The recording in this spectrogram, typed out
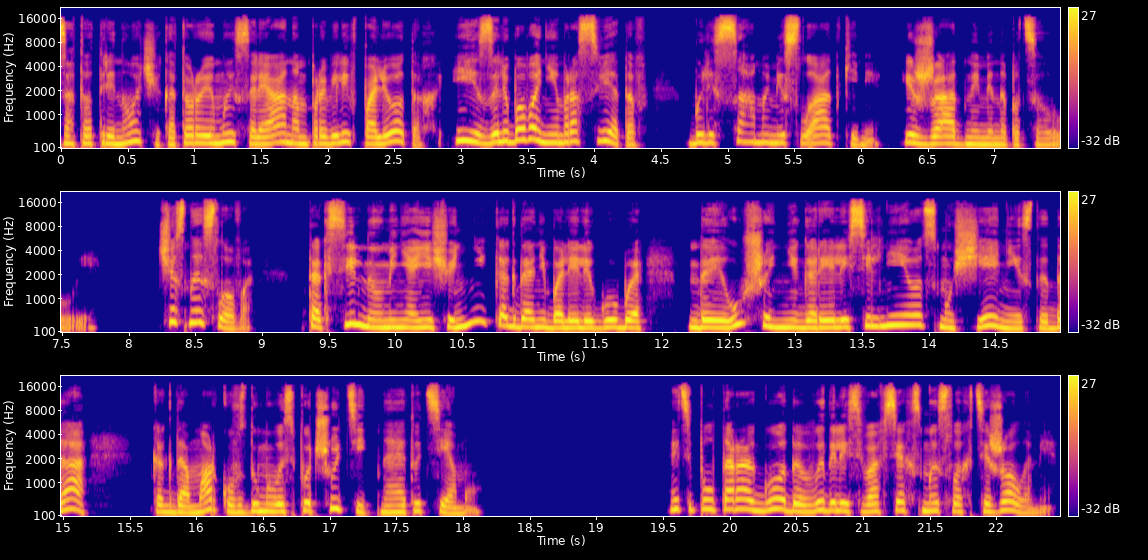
Зато три ночи, которые мы с Алианом провели в полетах и за любованием рассветов, были самыми сладкими и жадными на поцелуи. Честное слово, так сильно у меня еще никогда не болели губы, да и уши не горели сильнее от смущения и стыда, когда Марку вздумалось подшутить на эту тему. Эти полтора года выдались во всех смыслах тяжелыми.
